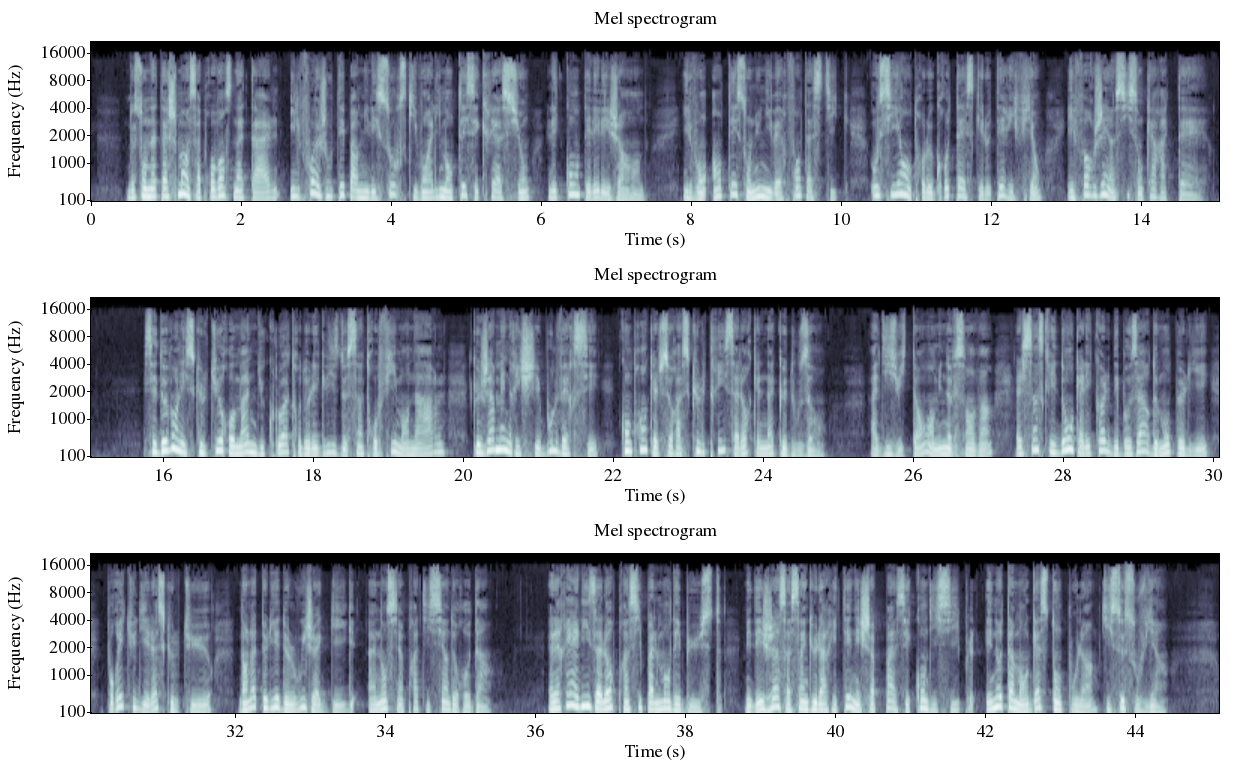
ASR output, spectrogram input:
De son attachement à sa Provence natale, il faut ajouter parmi les sources qui vont alimenter ses créations les contes et les légendes. Ils vont hanter son univers fantastique, oscillant entre le grotesque et le terrifiant, et forger ainsi son caractère. C'est devant les sculptures romanes du cloître de l'église de Saint-Trophime en Arles que Germaine Richier, bouleversée, comprend qu'elle sera sculptrice alors qu'elle n'a que douze ans. À 18 ans, en 1920, elle s'inscrit donc à l'école des beaux-arts de Montpellier pour étudier la sculpture dans l'atelier de Louis-Jacques Guigues, un ancien praticien de Rodin. Elle réalise alors principalement des bustes, mais déjà sa singularité n'échappe pas à ses condisciples, et notamment Gaston Poulain, qui se souvient.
